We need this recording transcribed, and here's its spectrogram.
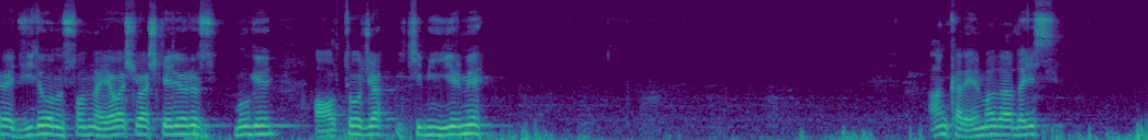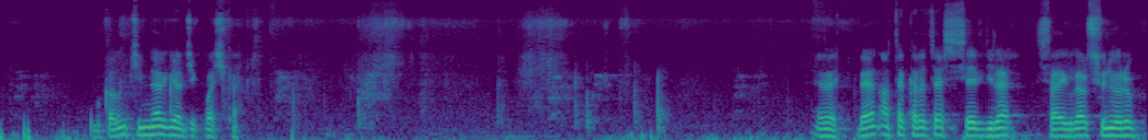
Evet videonun sonuna yavaş yavaş geliyoruz. Bugün 6 Ocak 2020. Ankara Elmadağ'dayız. Bakalım kimler gelecek başka. Evet ben Ata Karates sevgiler, saygılar sunuyorum.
